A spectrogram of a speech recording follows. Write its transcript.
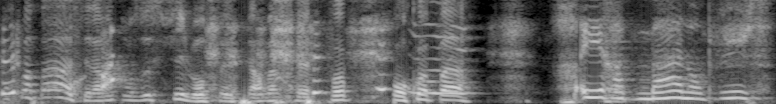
Pourquoi pas C'est la réponse de ce film, en fait. Pourquoi pas Et ils rappent mal en plus.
